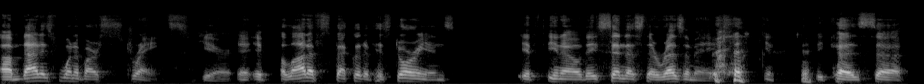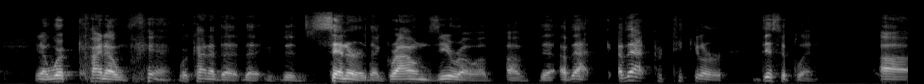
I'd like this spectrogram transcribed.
Um, that is one of our strengths here. If a lot of speculative historians, if you know, they send us their resumes, you know, because uh, you know we're kind of we're kind of the, the the center the ground zero of of the of that of that particular discipline uh,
